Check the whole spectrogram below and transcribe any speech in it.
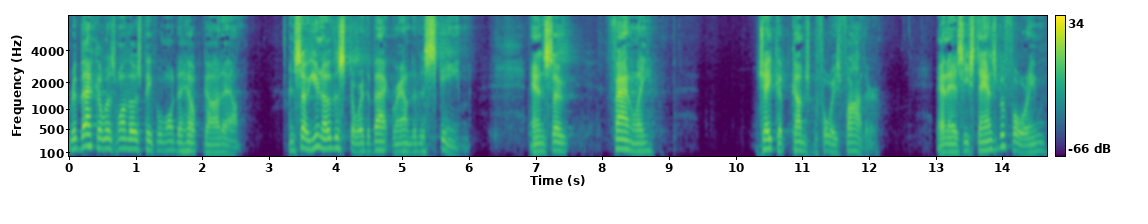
Rebecca was one of those people who wanted to help God out. And so you know the story, the background of the scheme. And so finally, Jacob comes before his father. And as he stands before him,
